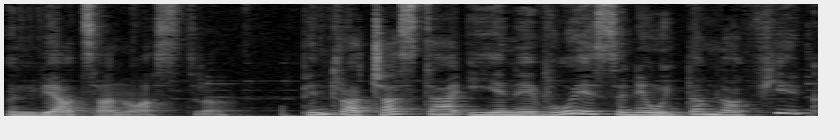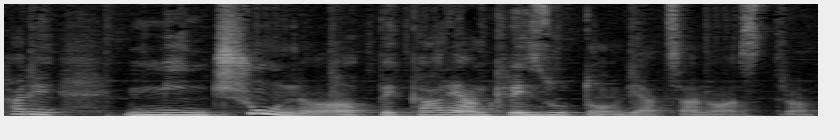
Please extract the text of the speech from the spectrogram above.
în viața noastră. Pentru aceasta e nevoie să ne uităm la fiecare minciună pe care am crezut-o în viața noastră.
